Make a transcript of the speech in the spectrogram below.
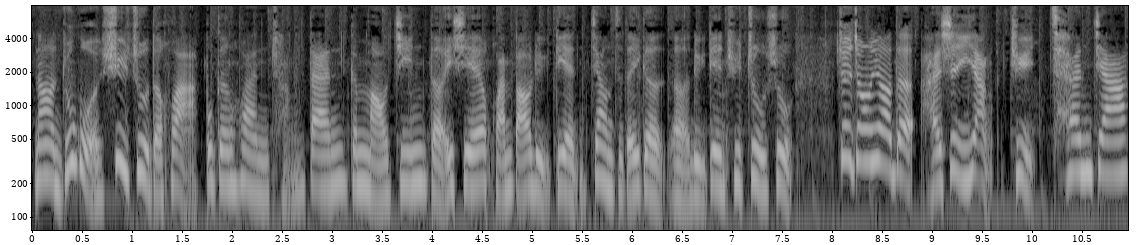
那如果续住的话，不更换床单跟毛巾的一些环保旅店，这样子的一个呃旅店去住宿。最重要的还是一样去参加，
